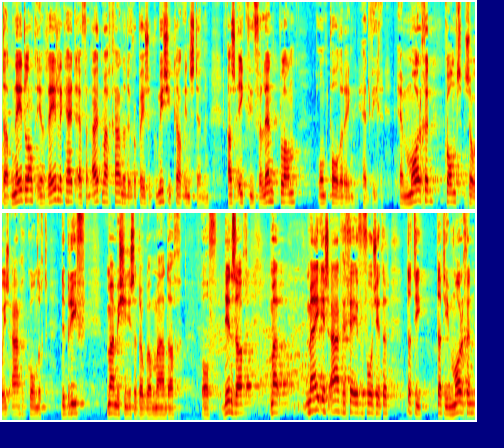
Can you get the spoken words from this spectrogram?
dat Nederland in redelijkheid ervan uit mag gaan... dat de Europese Commissie kan instemmen als equivalent plan ontpoldering Hedwiegen. En morgen komt, zo is aangekondigd, de brief. Maar misschien is dat ook wel maandag of dinsdag. Maar mij is aangegeven, voorzitter, dat die, dat die morgen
